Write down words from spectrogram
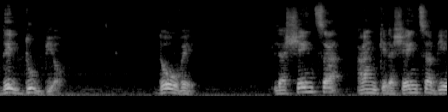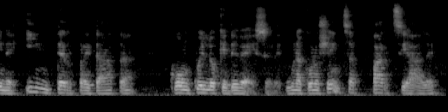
del dubbio, dove la scienza, anche la scienza, viene interpretata con quello che deve essere, una conoscenza parziale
